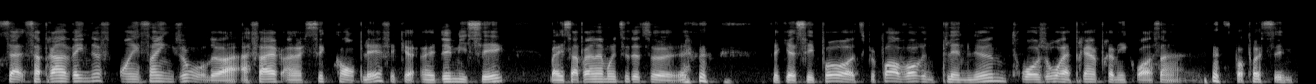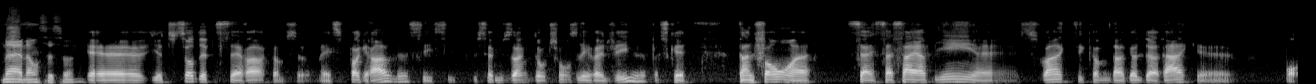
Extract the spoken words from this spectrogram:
ça, ça prend 29,5 jours là, à faire un cycle complet. Fait qu'un demi-cycle, ben, ça prend la moitié de ça. Fait que c'est pas, tu peux pas avoir une pleine lune trois jours après un premier croissant. c'est pas possible. Ben non, c'est ça. Euh, il y a toutes sortes de petites erreurs comme ça. Mais c'est pas grave, c'est, plus amusant que d'autres choses de les relever, parce que dans le fond, euh, ça, sert bien euh, souvent, comme dans Goldorak, euh, bon,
